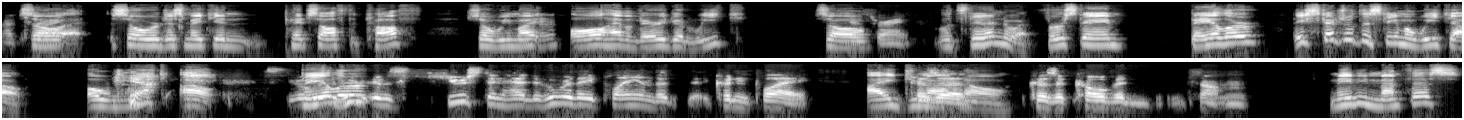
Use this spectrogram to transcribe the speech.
That's So right. so we're just making picks off the cuff. So we might Mhm. all have a very good week. So That's right. let's get into it. First game, Baylor. They scheduled this game a week out. A week Yeah. out. Baylor- It was Houston had. Who were they playing that couldn't play I do not of- know. because of COVID something? Maybe Memphis.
